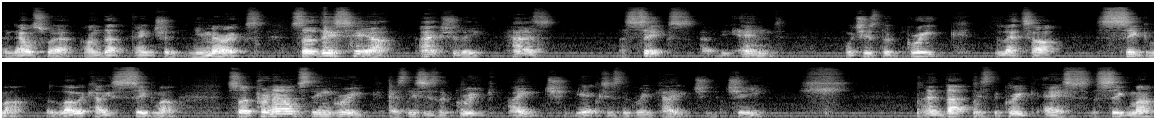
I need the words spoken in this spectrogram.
and elsewhere under ancient numerics. So this here actually has a 6 at the end, which is the Greek letter sigma, the lowercase sigma. So pronounced in Greek, as this is the Greek H, the X is the Greek H, the chi, and that is the Greek S, the sigma.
